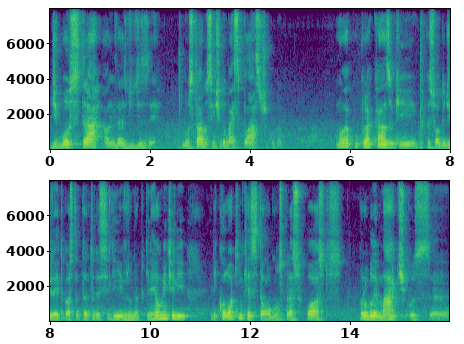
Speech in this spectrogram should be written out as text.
de mostrar ao invés de dizer. Mostrar no sentido mais plástico. Né? Não é por acaso que, o pessoal do direito gosta tanto desse livro, né? porque ele realmente ele, ele coloca em questão alguns pressupostos problemáticos uh,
